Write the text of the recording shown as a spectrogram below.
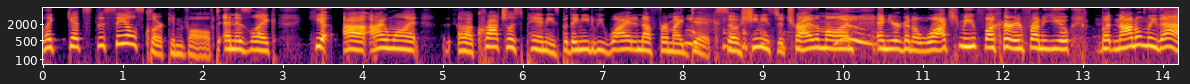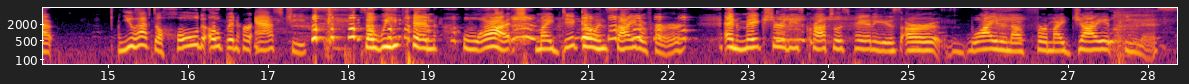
like gets the sales clerk involved and is like, "He, uh, I want uh, crotchless panties, but they need to be wide enough for my dick. So she needs to try them on, and you're gonna watch me fuck her in front of you. But not only that." You have to hold open her ass cheeks so we can watch my dick go inside of her and make sure these crotchless panties are wide enough for my giant penis.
